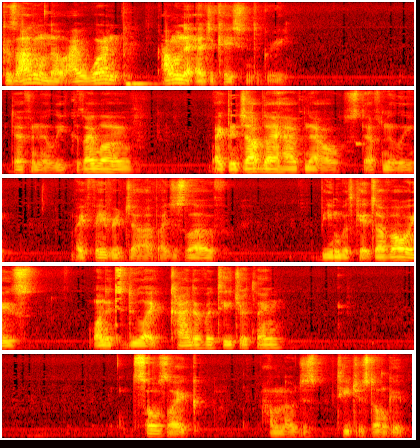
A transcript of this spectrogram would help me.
Cause I don't know. I want. I want an education degree. Definitely, cause I love, like the job that I have now is definitely my favorite job. I just love being with kids. I've always wanted to do like kind of a teacher thing. So it's like, I don't know. Just teachers don't get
